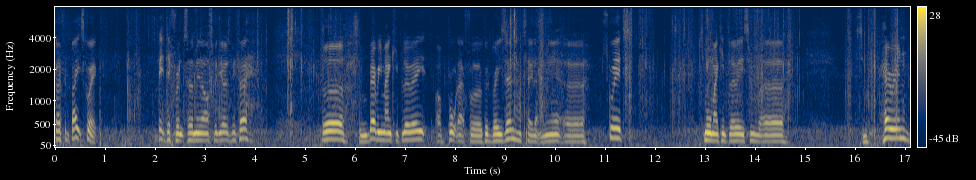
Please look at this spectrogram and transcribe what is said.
Let's go for the baits quick. A bit different to my last videos, to be fair. Uh, some very manky bluey. I've brought that for a good reason. I'll tell you that in a minute. Uh, squids, small manky bluey, some uh, some herring,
